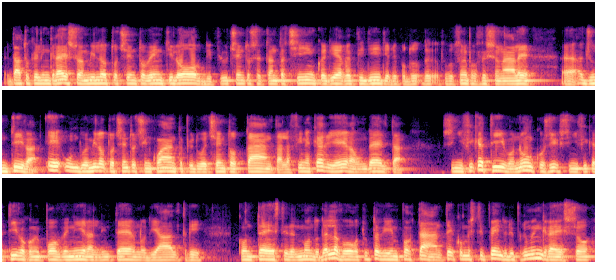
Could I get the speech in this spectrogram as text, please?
dato che l'ingresso è a 1820 lordi più 175 di RPD, di retribuzione professionale eh, aggiuntiva, e un 2850 più 280 alla fine carriera, un delta significativo, non così significativo come può avvenire all'interno di altri contesti del mondo del lavoro, tuttavia importante, come stipendio di primo ingresso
